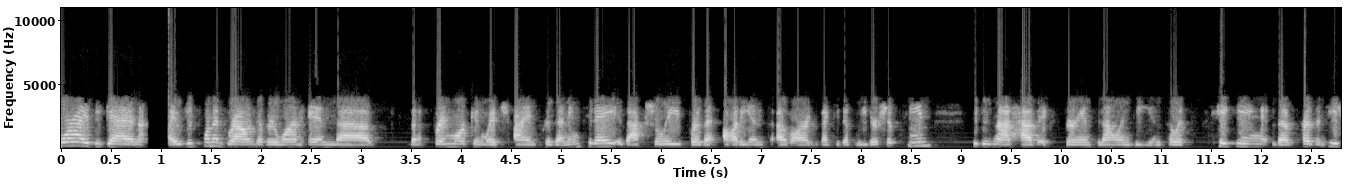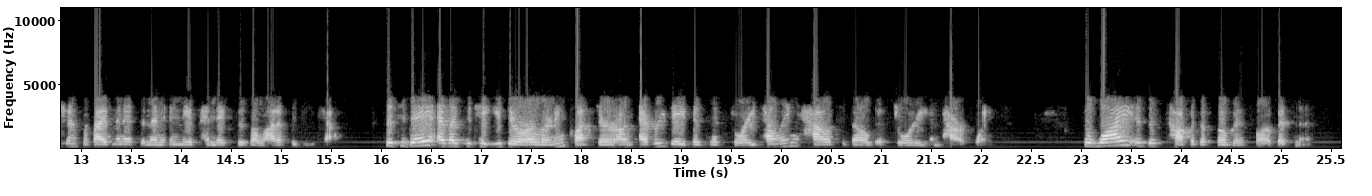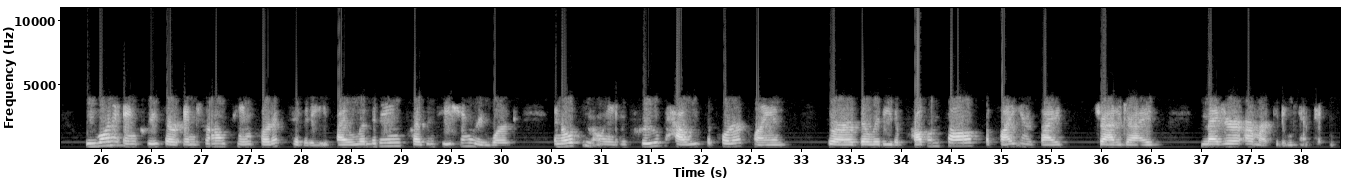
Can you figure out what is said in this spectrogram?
before I begin, I just want to ground everyone in the, the framework in which I'm presenting today is actually for the audience of our executive leadership team who does not have experience in L&D. And so it's taking the presentation for five minutes and then in the appendix is a lot of the detail. So today I'd like to take you through our learning cluster on everyday business storytelling, how to build a story in PowerPoint. So why is this topic of focus for our business? We want to increase our internal team productivity by limiting presentation rework and ultimately improve how we support our clients through our ability to problem solve, apply insights, strategize, measure our marketing campaigns.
